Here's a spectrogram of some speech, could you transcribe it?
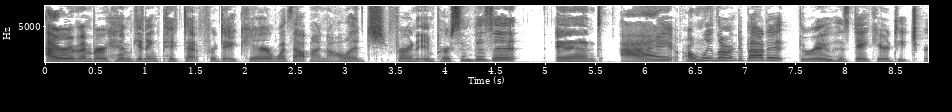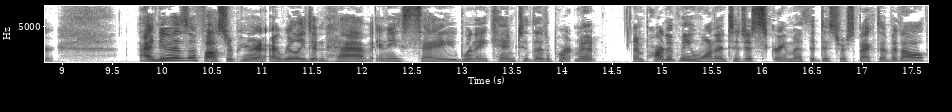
I remember him getting picked up for daycare without my knowledge for an in person visit, and I only learned about it through his daycare teacher. I knew as a foster parent, I really didn't have any say when it came to the department. And part of me wanted to just scream at the disrespect of it all.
